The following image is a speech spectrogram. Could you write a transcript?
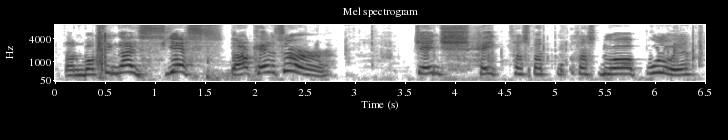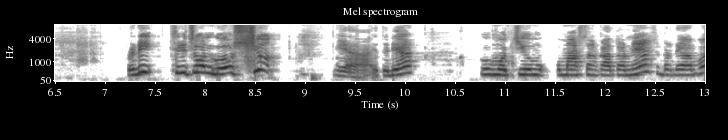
Kita unboxing guys. Yes dark cancer. Change height 120 ya ready? 3 2 1 go shoot. Ya itu dia. Gue mau cium kemasan kartonnya seperti apa?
